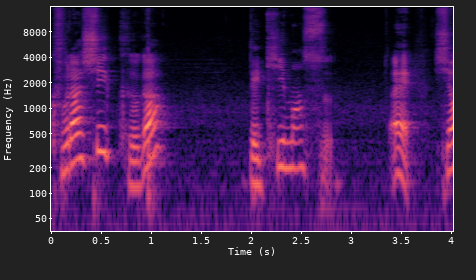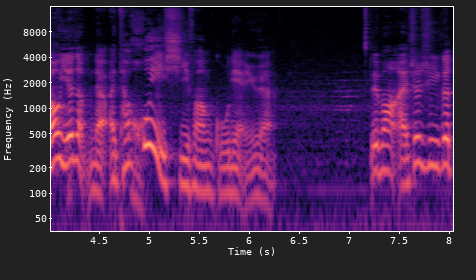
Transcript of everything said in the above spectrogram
クラシックができます。哎，小野怎么的？哎，他会西方古典乐，对吧？哎，这是一个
